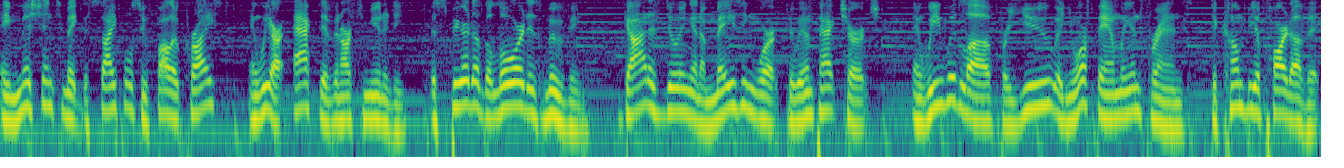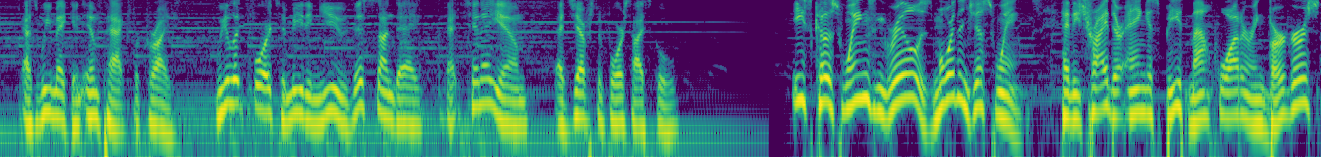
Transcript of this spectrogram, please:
a mission to make disciples who follow Christ, and we are active in our community. The Spirit of the Lord is moving. God is doing an amazing work through Impact Church, and we would love for you and your family and friends to come be a part of it as we make an impact for Christ. We look forward to meeting you this Sunday at 10 a.m at Jefferson Forest High School. East Coast Wings and Grill is more than just wings. Have you tried their Angus beef mouth-watering burgers?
